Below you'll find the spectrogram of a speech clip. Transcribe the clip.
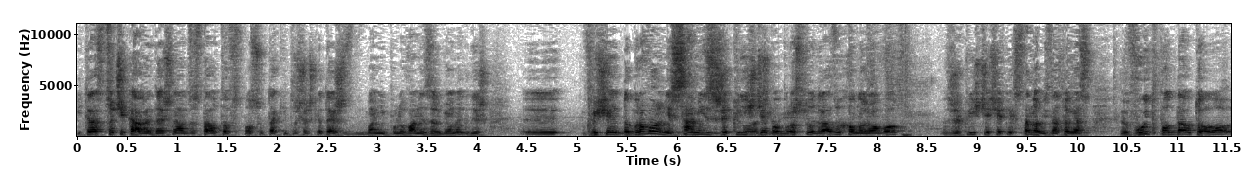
I teraz co ciekawe, też nawet zostało to w sposób taki troszeczkę też manipulowany zrobione, gdyż y, wy się dobrowolnie sami zrzekliście po prostu od razu honorowo zrzekliście się tych stanowisk. Natomiast wójt poddał to,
